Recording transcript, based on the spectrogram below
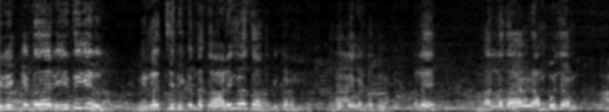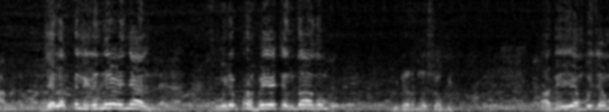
ഇരിക്കേണ്ടതായ രീതിയിൽ നിലച്ചിരിക്കുന്ന കാര്യങ്ങൾ സാധിപ്പിക്കണം. അതല്ലേ വേണ്ടത് അല്ലെ? നല്ലതായ ഒരു അംബുജം ജലത്തിൽ ഇരുന്നു കഴിഞ്ഞാൽ സൂര്യപ്രഭയേറ്റ് എന്താകും? വിടർന്ന് ശോഭിക്കും. അതേ അംബുജം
